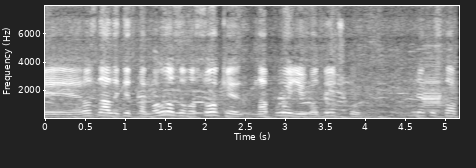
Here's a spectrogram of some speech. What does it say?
е, роздали діткам морозиво, соки, напої, водичку. Ну, якось так.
